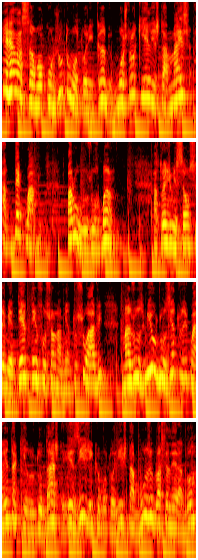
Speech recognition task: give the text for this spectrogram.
Em relação ao conjunto motor e câmbio, mostrou que ele está mais adequado para o uso urbano. A transmissão CVT tem funcionamento suave, mas os 1.240 kg do Duster exigem que o motorista abuse do acelerador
